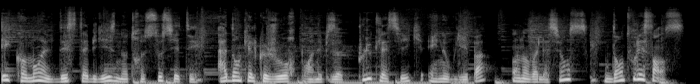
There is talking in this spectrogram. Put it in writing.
et comment elles déstabilisent notre société. À dans quelques jours pour un épisode plus classique et n'oubliez pas, on envoie de la science dans tous les sens.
